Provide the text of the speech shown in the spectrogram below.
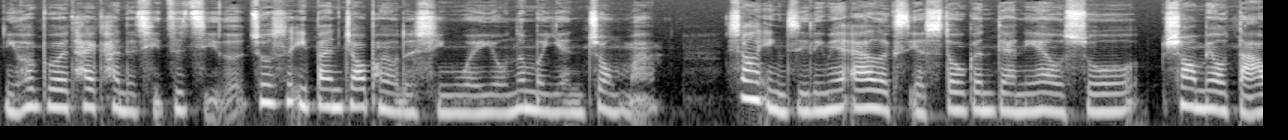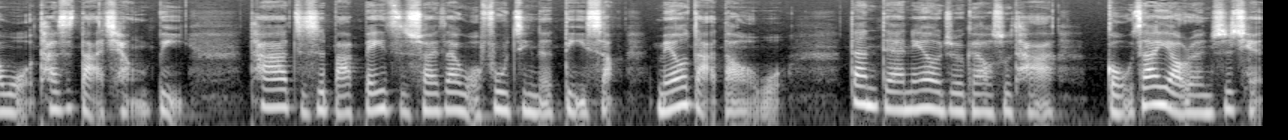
你会不会太看得起自己了？就是一般交朋友的行为有那么严重吗？像影集里面 Alex 也是都跟 Danielle 说，Sean 没有打我，他是打墙壁，他只是把杯子摔在我附近的地上，没有打到我。但 Danielle 就告诉他，狗在咬人之前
